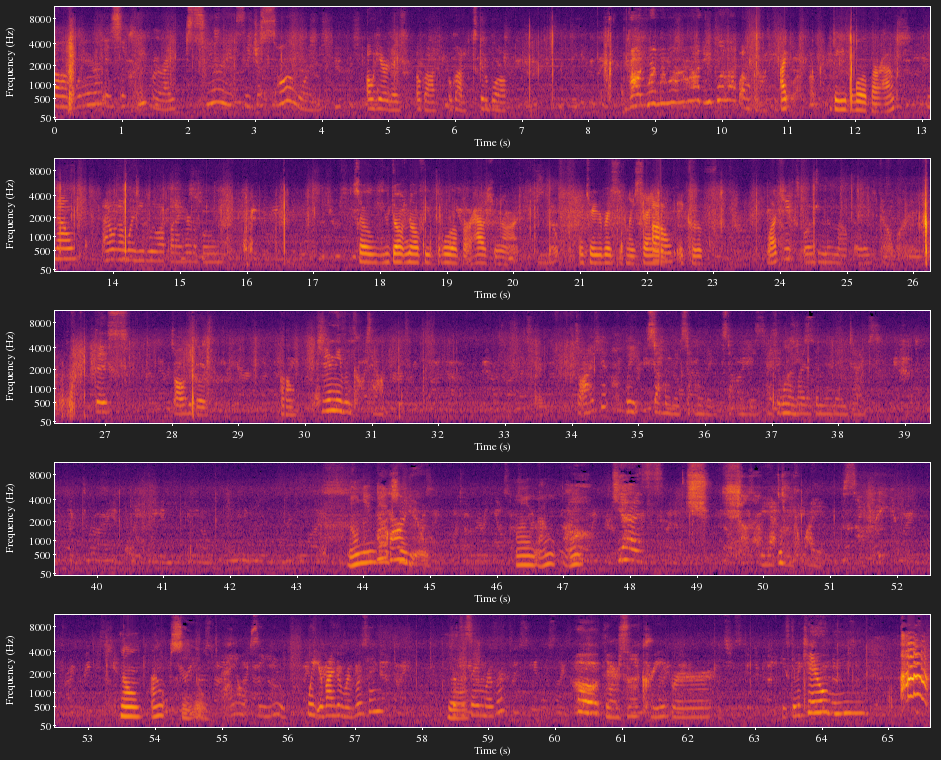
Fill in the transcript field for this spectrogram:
Uh, where is the creeper? I seriously just saw one. Oh, here it is. Oh god. Oh god, it's gonna blow up. Run, run, run, run, run! He blew up. Oh god, he blew I- up. Okay. Did he blow up our house? No, I don't know where he blew up, but I heard a boom. So you don't know if he blew up our house or not. Nope. And so you're basically saying Oh. it could have. What? The explosion not big. Don't worry. This is all he did. Oh. He didn't even go down. So I can't. Wait, stop moving, stop moving, stop moving. I think Why? might have been your name tag. No name Where tags? are you? I'm out. I'm, Yes! Shh. shut We up. have to be quiet. No, I don't see you. I don't see you. Wait, you're by the river thing? Is Yeah. that the same river? Oh, there's a creeper. He's gonna kill me. Ah!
